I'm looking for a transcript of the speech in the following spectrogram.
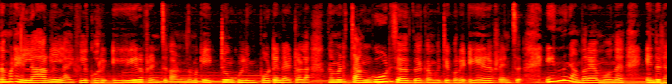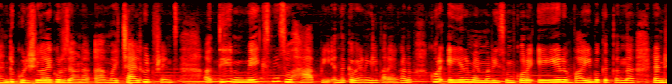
നമ്മുടെ എല്ലാവരുടെയും ലൈഫിൽ കുറേ ഏറെ ഫ്രണ്ട്സ് കാണും. നമുക്ക് ഏറ്റവും കൂടുതൽ ഇമ്പോർട്ടന്റ് ആയിട്ടുള്ള നമ്മുടെ ചങ്കോട് ചേർത്ത് വെക്കാൻ പറ്റിയ കുറേ ഏറെ ഫ്രണ്ട്സ് ഇന്ന് ഞാൻ പറയാൻ പോകുന്നത് എന്റെ രണ്ട് കുരിശുകളെക്കുറിച്ചാണ് my childhood friends they makes me so happy എന്നൊക്കെ വേണമെങ്കിൽ പറയാം. കാരണം കുറേ ഏറെ മെമ്മറീസും കുറേ ഏറെ വൈബൊക്കെ തന്ന രണ്ട്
